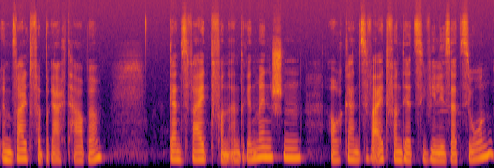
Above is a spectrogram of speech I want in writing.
im Wald verbracht habe, ganz weit von anderen Menschen, auch ganz weit von der Zivilisation,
